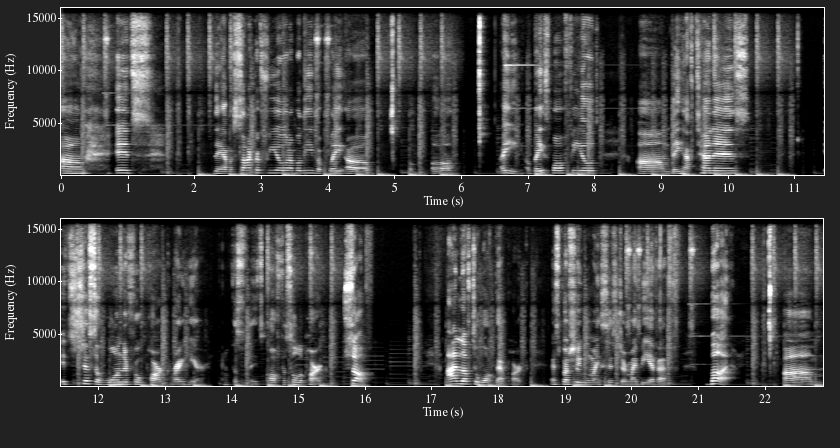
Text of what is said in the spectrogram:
Um, it's they have a soccer field, I believe, a play, uh, uh, a baseball field. Um, they have tennis. It's just a wonderful park right here. It's called Fasola Park. So I love to walk that park, especially with my sister, my BFF. But um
